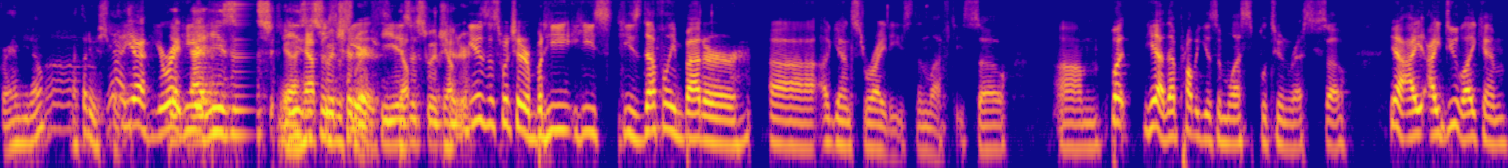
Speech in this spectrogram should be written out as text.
Graham, you know? I thought he was Uh, Yeah, yeah, you're right. He, yeah, he's a, he's Yeah, a is a switch hitter. switch. He is Yep, a switch yep. hitter. he is a switch hitter, but he he's he's definitely better uh, against righties than lefties. So, um, but yeah, that probably gives him less platoon risk. So, yeah, I I do like him.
